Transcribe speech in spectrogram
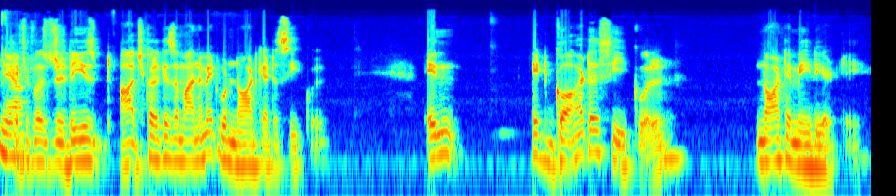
Yeah. If it was released आजकल के ज़माने में, it would not get a sequel. In it got a sequel, not immediately.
